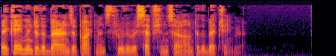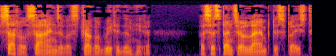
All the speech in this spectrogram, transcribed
They came into the Baron's apartments through the reception salon to the bedchamber. Subtle signs of a struggle greeted them here. A suspensor lamp displaced,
